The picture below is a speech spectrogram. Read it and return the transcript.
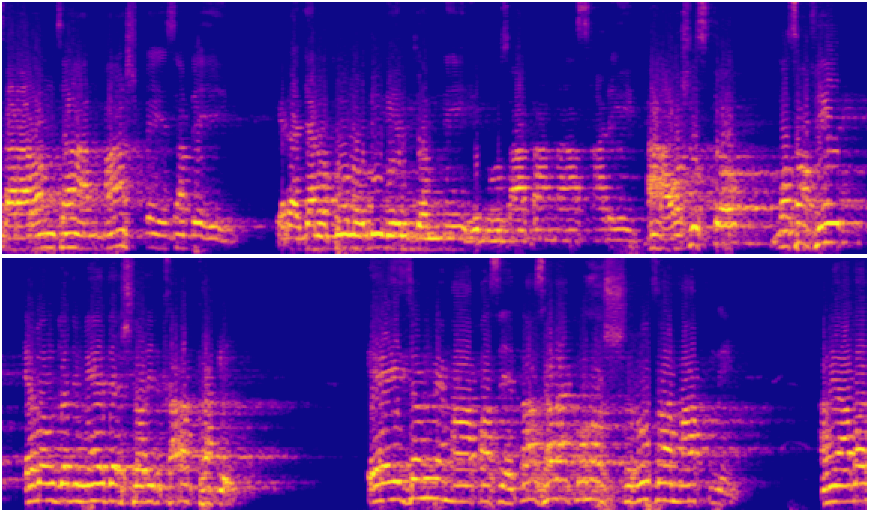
যারা রমজান মাস পেয়ে যাবে, এরা যেন কোন দিনের জন্য রোজাটা না ছাড়ে। হ্যাঁ অসুস্থ, মুসাফির এবং যদি মেয়েদের শরীর খারাপ থাকে এই জন্য মাপ আছে। তাছাড়া কোন রোজা মাপ নেই। আমি আবার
